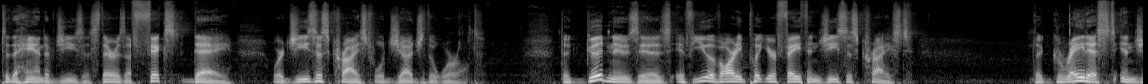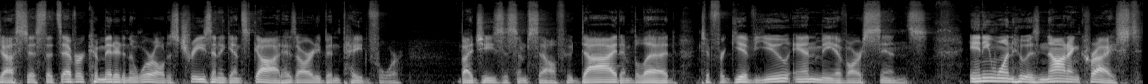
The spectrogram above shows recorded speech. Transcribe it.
to the hand of Jesus. There is a fixed day where Jesus Christ will judge the world. The good news is if you have already put your faith in Jesus Christ, the greatest injustice that's ever committed in the world is treason against God has already been paid for by Jesus himself, who died and bled to forgive you and me of our sins. Anyone who is not in Christ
